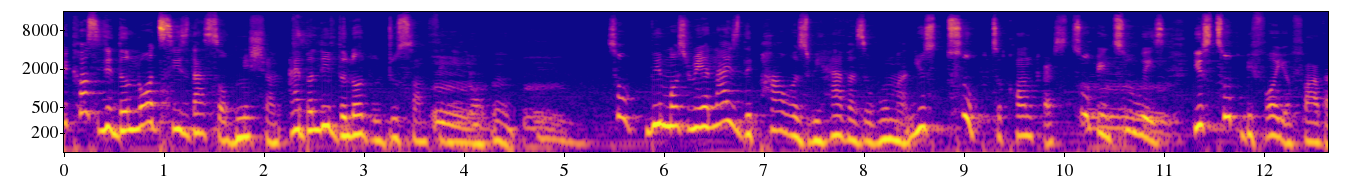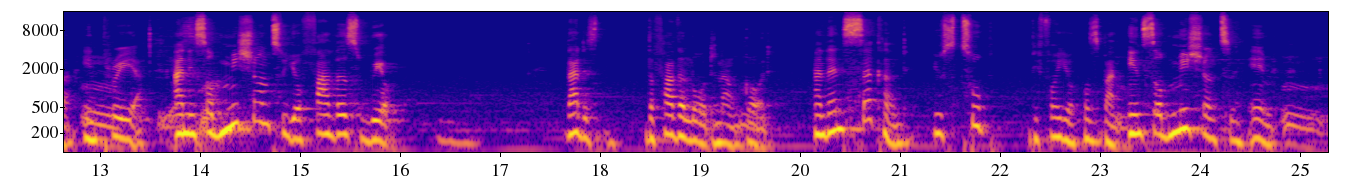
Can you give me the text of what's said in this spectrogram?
Because the, Lord sees that submission, I believe the Lord will do something in your home. So we must realize the powers we have as a woman. You stoop to conquer, stoop in two mm. ways. You stoop before your father in mm. prayer and in submission to your father's will. Mm. That is the Father Lord now, God. And then second, you stoop before your husband in submission to him.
